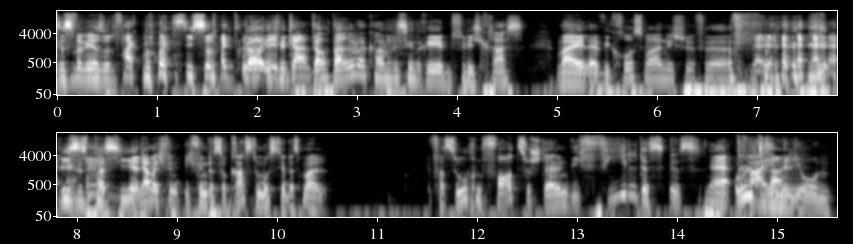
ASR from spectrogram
Das war wieder so ein Fakt, wo man jetzt nicht so lange drüber Doch, reden find, kann. doch, darüber kann man ein bisschen reden, finde ich krass. Weil, äh, wie groß waren die Schiffe? Ja, ja. wie ist es passiert? Ja, aber ich finde ich find das so krass. Du musst dir das mal versuchen vorzustellen, wie viel das ist. Ja, ja, Drei ultra. Millionen.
